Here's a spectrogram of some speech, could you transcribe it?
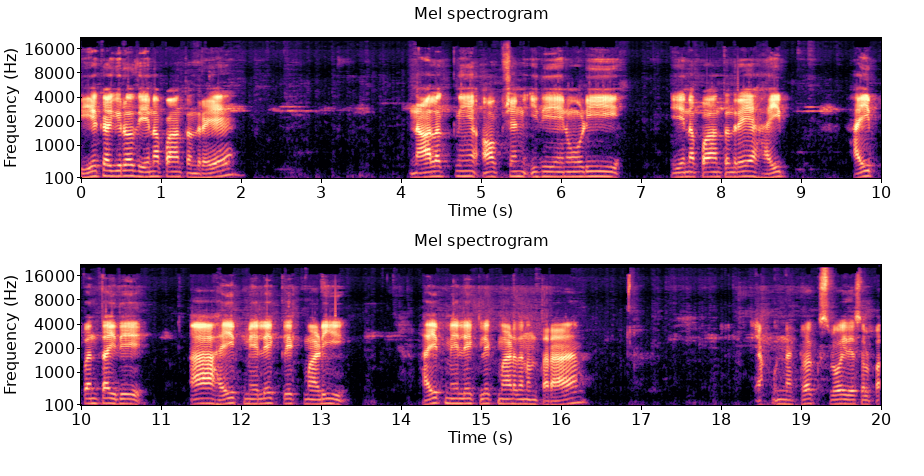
ಬೇಕಾಗಿರೋದು ಏನಪ್ಪ ಅಂತಂದರೆ, ನಾಲ್ಕನೇ ಆಪ್ಷನ್ ಇದೆ ನೋಡಿ. ಏನಪ್ಪ ಅಂತಂದರೆ ಹೈಪ್ ಹೈಪ್ ಅಂತ ಇದೆ. ಆ ಹೈಪ್ ಮೇಲೆ ಕ್ಲಿಕ್ ಮಾಡಿ. ಹೈಪ್ ಮೇಲೆ ಕ್ಲಿಕ್ ಮಾಡಿದ ನಂತರ ಯಾಕೋ ನೆಟ್ವರ್ಕ್ ಸ್ಲೋ ಇದೆ ಸ್ವಲ್ಪ?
